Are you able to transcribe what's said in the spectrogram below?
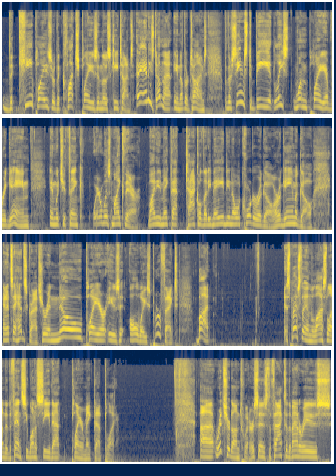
the key plays or the clutch plays in those key times. And he's done that in other times, but there seems to be at least one play every game in which you think, where was Mike there? Why did he make that tackle that he made, you know, a quarter ago or a game ago? And it's a head scratcher, and no player is always perfect, but especially on the last line of defense, you want to see that player make that play. Uh, Richard on Twitter says the fact of the matter is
